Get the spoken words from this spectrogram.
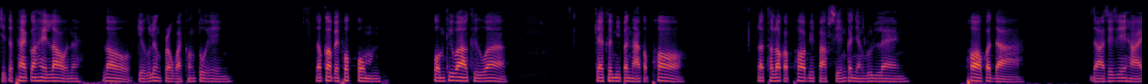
จิตแพทย์ก็ให้เล่านะเล่าเกี่ยวกับเรื่องประวัติของตัวเอง แล้วก็ไปพบปม ปมที่ว่าคือว่า แกเคยมีปัญหากับพ่อ แล้วทะเลาะกับพ่อมีปากเสียงกันอย่างรุนแรง พ่อก็ด่า ด่าเสียหาย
